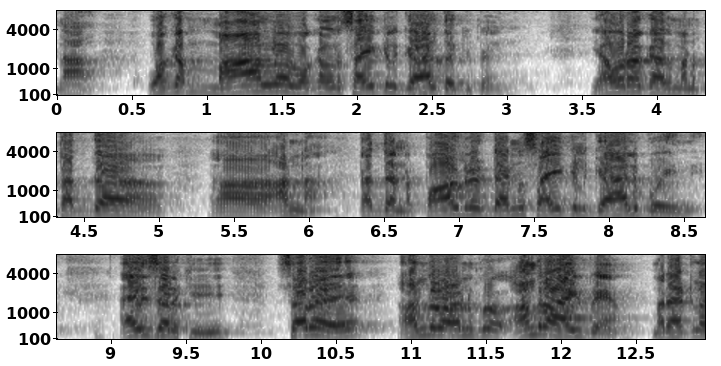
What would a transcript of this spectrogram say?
నా ఒక మాలో ఒకళ్ళ సైకిల్ గాలి తగ్గిపోయింది. ఎవరో కాదు మన పెద్ద అన్న పెద్ద అన్న పాల్ రెడ్డి అన్న సైకిల్ గాలిపోయింది అయ్యేసరికి సరే అందరూ అనుకో అందరూ ఆగిపోయాం. మరి ఎట్లా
